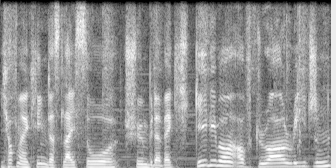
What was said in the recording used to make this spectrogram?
Ich hoffe, wir kriegen das gleich so schön wieder weg. Ich gehe lieber auf Draw Region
